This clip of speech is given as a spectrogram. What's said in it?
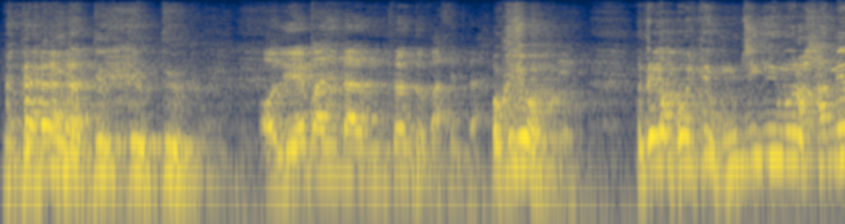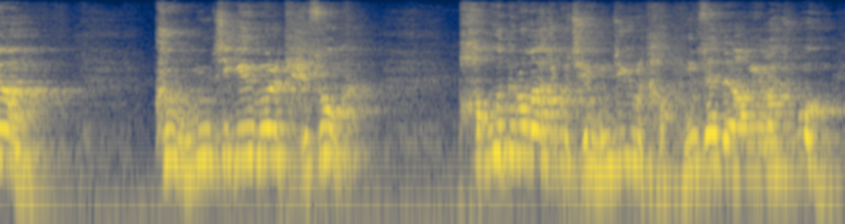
늑입니다. 늑, 늑, 늑. 어, 뇌에 빠진다는 표현도 맞습니다. 어, 그죠? 내가 뭐 이렇게 움직임을 하면 그 움직임을 계속 파고 들어가지고 제 움직임을 다 봉쇄당해가지고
